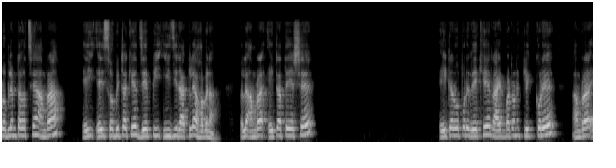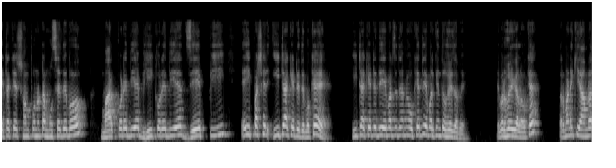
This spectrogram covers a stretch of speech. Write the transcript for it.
প্রবলেমটা হচ্ছে আমরা এই এই ছবিটাকে জেপিইজি রাখলে হবে না। তাহলে আমরা এইটাতে এসে এইটার উপরে রেখে রাইট বাটনে ক্লিক করে আমরা এটাকে সম্পূর্ণটা মুছে দেব মার্ক করে দিয়ে ভি করে দিয়ে জেপি এই পাশের ইটা কেটে দেবো ওকে ইটা কেটে দিয়ে এবার যদি আমি ওকে দিই, এবার কিন্তু হয়ে যাবে। এবার হয়ে গেল ওকে তার মানে কি আমরা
